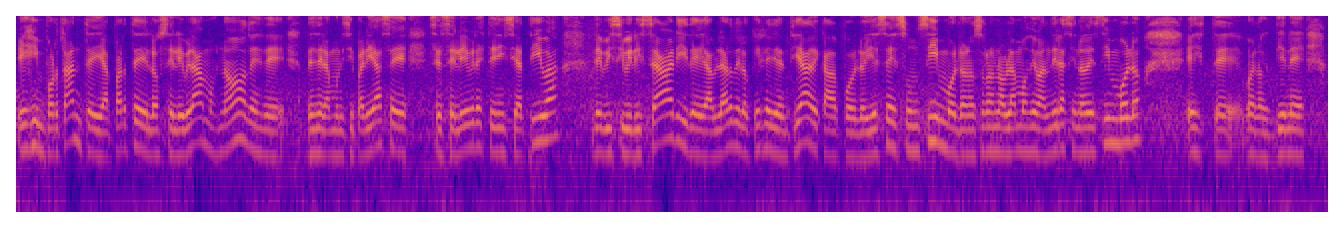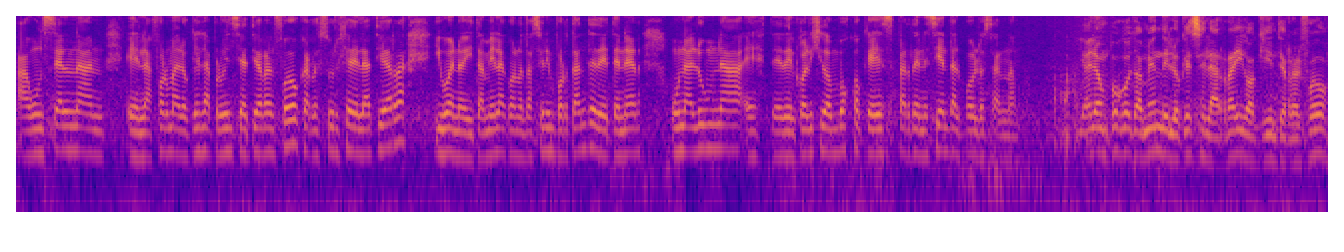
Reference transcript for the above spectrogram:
Es importante y aparte lo celebramos, ¿no? Desde, desde la municipalidad se, celebra esta iniciativa de visibilizar y de hablar de lo que es la identidad de cada pueblo y ese es un símbolo, nosotros no hablamos de bandera sino de símbolo, este, bueno, tiene a un Selnan en la forma de lo que es la provincia de Tierra del Fuego que resurge de la tierra y bueno, y también la connotación importante de tener una alumna este, del Colegio Don Bosco que es perteneciente al pueblo Selnan. Y habla un poco también de lo que es el arraigo aquí en Tierra del Fuego.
